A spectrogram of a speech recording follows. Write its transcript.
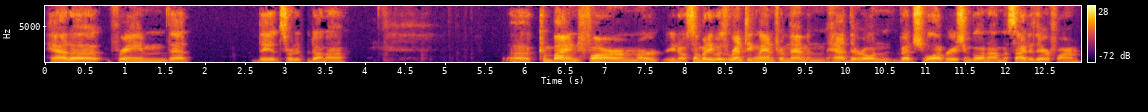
had a frame that they had sort of done a, a combined farm, or you know, somebody was renting land from them and had their own vegetable operation going on the side of their farm,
